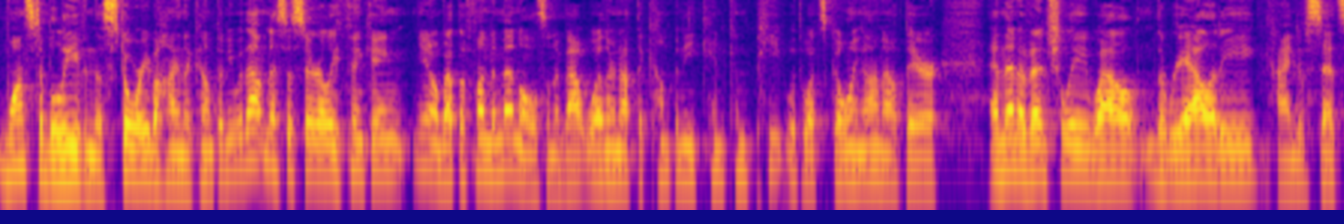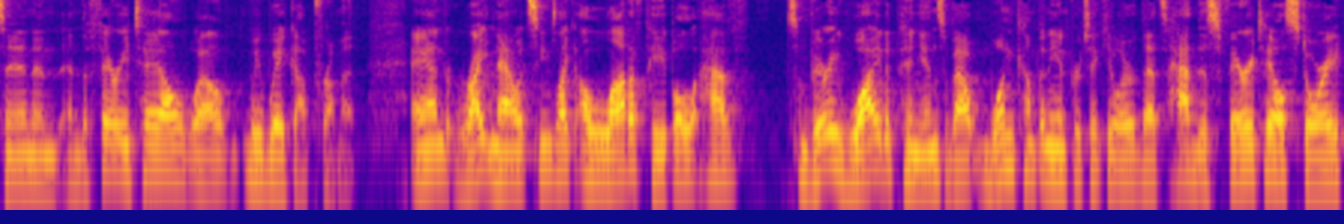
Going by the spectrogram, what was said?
wants to believe in the story behind the company without necessarily thinking, you know, about the fundamentals and about whether or not the company can compete with what's going on out there. And then eventually, well, the reality kind of sets in, and, and the fairy tale, well, we wake up from it. And right now, it seems like a lot of people have some very wide opinions about one company in particular that's had this fairy tale story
